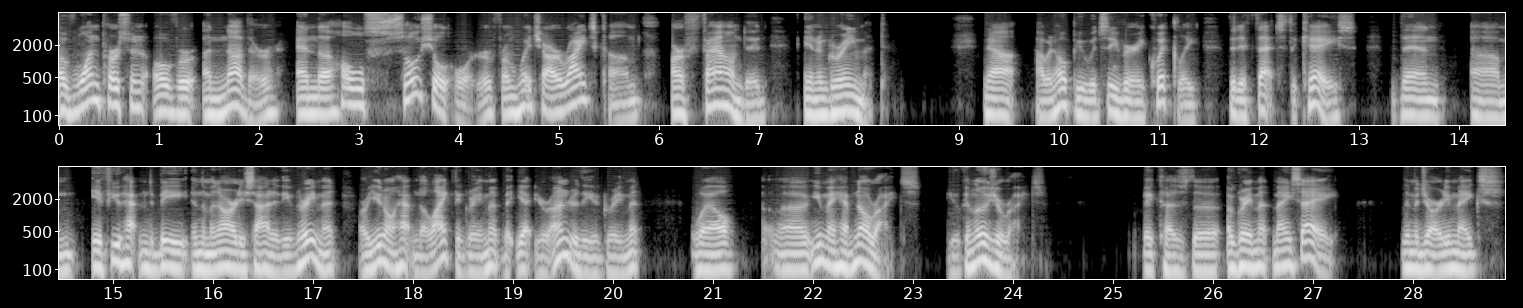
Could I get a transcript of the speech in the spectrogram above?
of one person over another and the whole social order from which our rights come are founded in agreement. Now, I would hope you would see very quickly that if that's the case, then um, if you happen to be in the minority side of the agreement or you don't happen to like the agreement, but yet you're under the agreement, well, uh, you may have no rights. You can lose your rights because the agreement may say the majority makes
